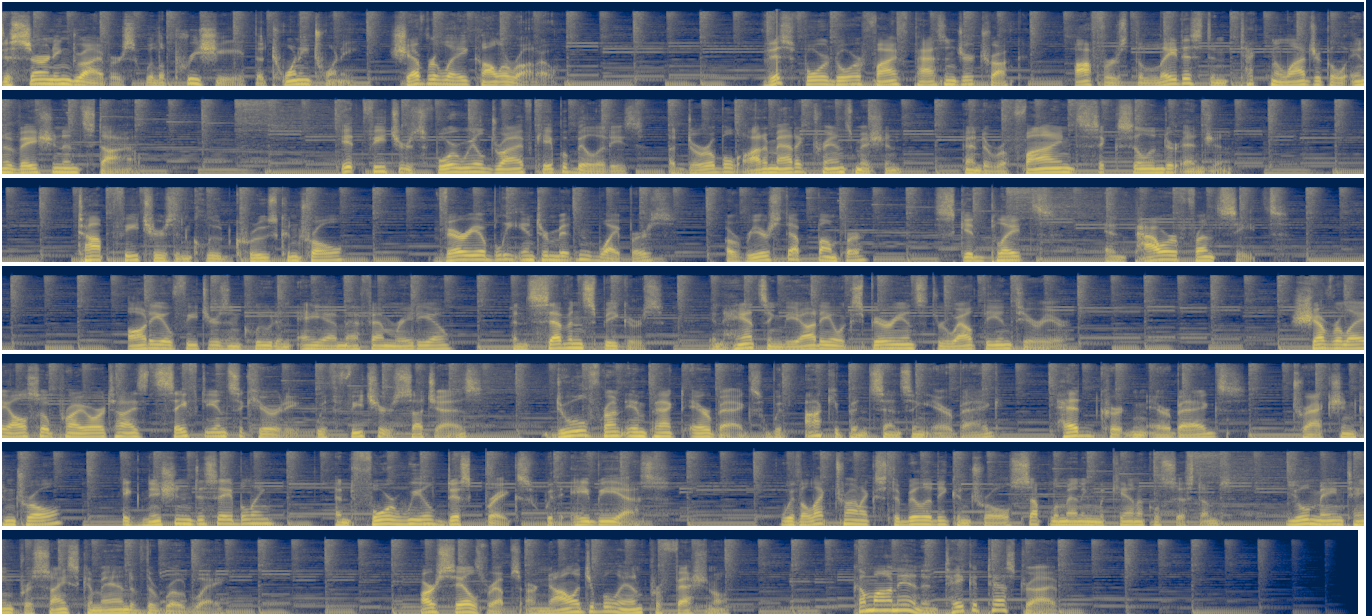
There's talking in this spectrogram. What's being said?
discerning drivers will appreciate the 2020 Chevrolet Colorado. This four-door, five-passenger truck offers the latest in technological innovation and style. It features four-wheel drive capabilities, a durable automatic transmission, and a refined six-cylinder engine. Top features include cruise control, variably intermittent wipers, a rear step bumper, skid plates, and power front seats. Audio features include an AM-FM radio and seven speakers, enhancing the audio experience throughout the interior. Chevrolet also prioritized safety and security with features such as dual front impact airbags with occupant sensing airbag, head curtain airbags, traction control, ignition disabling, and four-wheel disc brakes with ABS. With electronic stability control supplementing mechanical systems, you'll maintain precise command of the roadway. Our sales reps are knowledgeable and professional. Come on in and take a test drive.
